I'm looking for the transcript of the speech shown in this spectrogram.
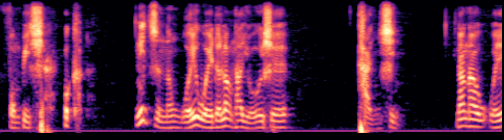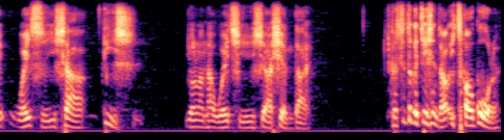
封闭起来，不可能。你只能微微的让它有一些弹性，让它维维持一下历史。又让它维持一下现代，可是这个界限只要一超过了，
